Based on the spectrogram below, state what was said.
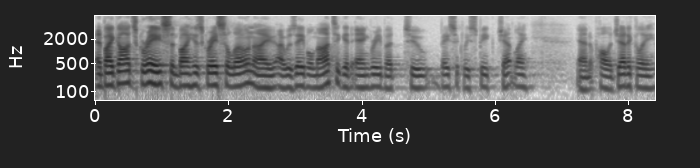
And by God's grace and by His grace alone, I, I was able not to get angry, but to basically speak gently and apologetically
